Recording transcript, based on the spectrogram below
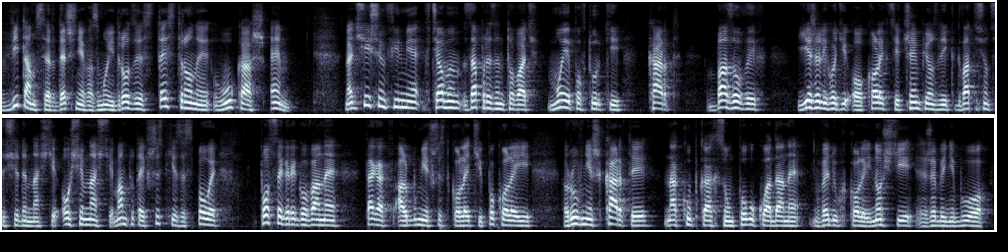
Witam serdecznie Was moi drodzy, z tej strony Łukasz M. Na dzisiejszym filmie chciałbym zaprezentować moje powtórki kart bazowych, jeżeli chodzi o kolekcję Champions League 2017-18. Mam tutaj wszystkie zespoły posegregowane, tak jak w albumie wszystko leci po kolei. Również karty na kubkach są poukładane według kolejności, żeby nie było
